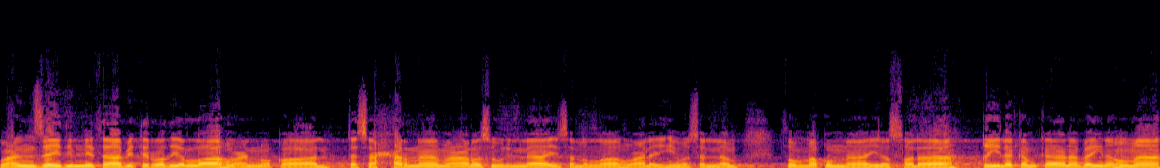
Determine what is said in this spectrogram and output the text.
وعن زيد بن ثابت رضي الله عنه قال تسحرنا مع رسول الله صلى الله عليه وسلم ثم قمنا إلى الصلاة. قيل كم كان بينهما؟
